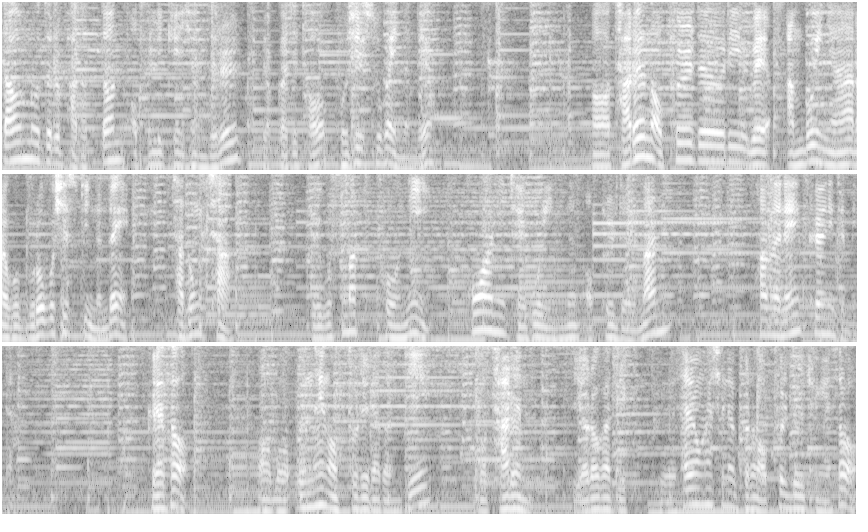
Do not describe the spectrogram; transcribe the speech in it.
다운로드를 받았던 어플리케이션들을 몇 가지 더 보실 수가 있는데요. 어, 다른 어플들이 왜 안 보이냐라고 물어보실 수도 있는데 자동차 그리고 스마트폰이 호환이 되고 있는 어플들만 화면에 표현이 됩니다. 그래서 어, 뭐 은행 어플이라든지 뭐 다른 여러 가지 그 사용하시는 그런 어플들 중에서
